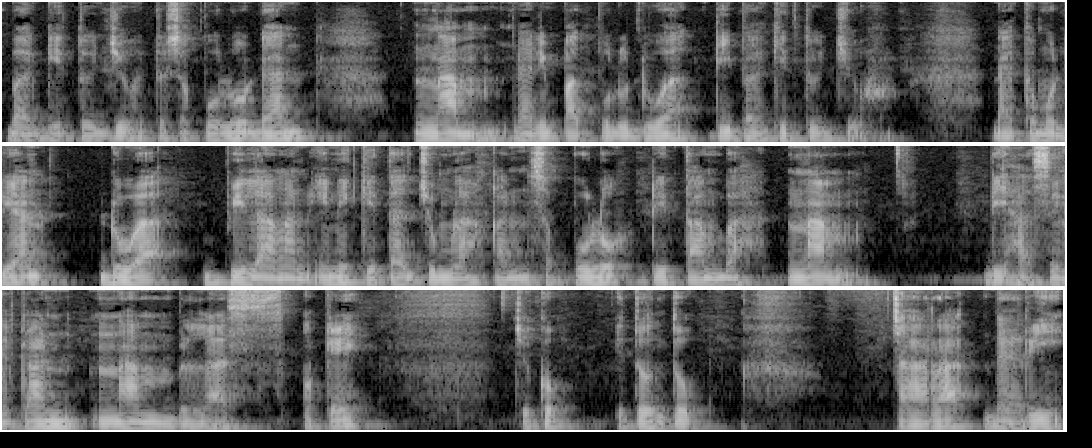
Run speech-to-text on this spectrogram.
bagi 7 itu 10 dan 6 dari 42 dibagi 7 nah kemudian dua bilangan ini kita jumlahkan 10 ditambah 6 dihasilkan 16 oke? Okay? cukup itu untuk cara dari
